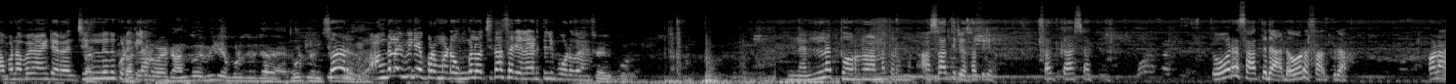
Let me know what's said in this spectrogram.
அப்ப நான் போய் வாங்கிட்டு வரேன். ஜில்லுன்னு குடிக்கலாம். அங்க வீடியோ போட்டுருக்காரு ரோட்ல சார். அங்கெல்லாம் வீடியோ போட மாட்டேன் உங்களை வச்சு தான் சார் எல்லா இடத்துலையும் போடுவேன். சரி போடு. நல்லா திறறான்னா திறமா ஆ சாத்திடுவா சாத்திடுவா சாத்து கார் சாத்து டோரை சாத்துடா டோரை சாத்துடா. வாடா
